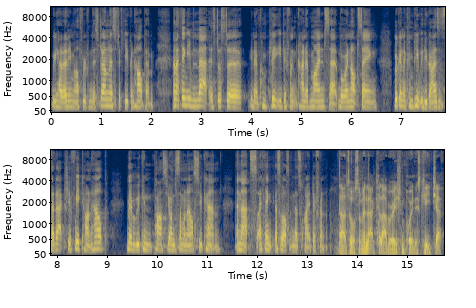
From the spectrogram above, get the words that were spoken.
we had an email through from this journalist if you can help him. And I think even that is just a, you know, completely different kind of mindset where we're not saying we're going to compete with you guys. It's that actually if we can't help, maybe we can pass you on to someone else who can. And that's, I think, as well, something that's quite different. That's awesome. And that collaboration point is key. Jeff,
